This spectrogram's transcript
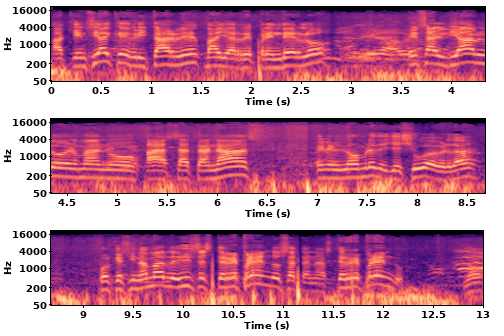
A quien sí hay que gritarle, vaya a reprenderlo, es al diablo, hermano, a Satanás, en el nombre de Yeshua, ¿verdad? Porque si nada más le dices, te reprendo, Satanás, te reprendo. No.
